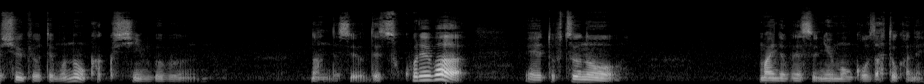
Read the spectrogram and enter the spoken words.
宗教というものの核心部分なんですよ。でこれは、えーと、普通のマインドフルネス入門講座とかね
